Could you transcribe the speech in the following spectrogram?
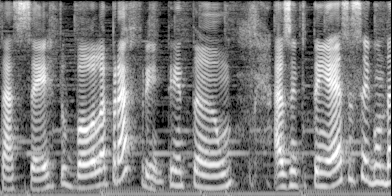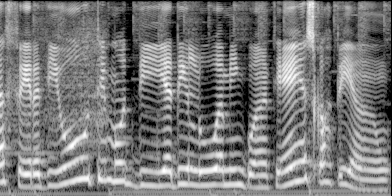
tá certo? Bola pra frente. Então, a gente tem essa segunda-feira de último dia de lua minguante em escorpião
